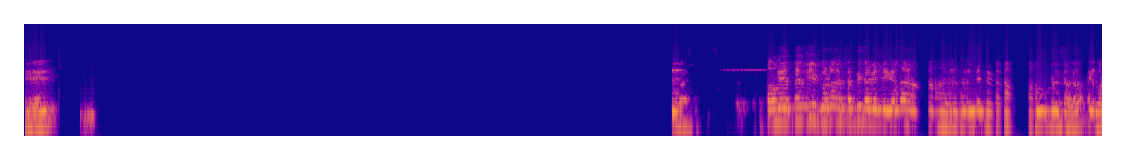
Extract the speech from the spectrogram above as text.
இருக்கிறேன். அவங்க தம்பி கூட தம்பி தங்கச்சிகள்லாம் எனக்கு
